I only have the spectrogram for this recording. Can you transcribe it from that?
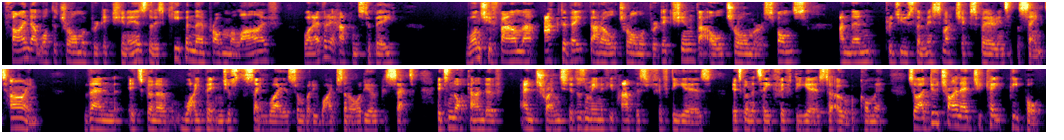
find out what the trauma prediction is that is keeping their problem alive, whatever it happens to be, once you've found that, activate that old trauma prediction, that old trauma response, and then produce the mismatch experience at the same time, then it's going to wipe it in just the same way as somebody wipes an audio cassette. It's not kind of entrenched. It doesn't mean if you've had this 50 years, it's going to take 50 years to overcome it. So I do try and educate people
